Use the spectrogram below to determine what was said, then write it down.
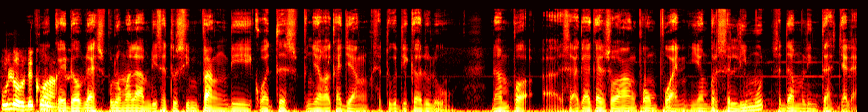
10 lebih kurang. Pukul 12 10 malam di satu simpang di quarters penjara Kajang satu ketika dulu. Nampak uh, seakan-akan seorang perempuan yang berselimut sedang melintas jalan.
